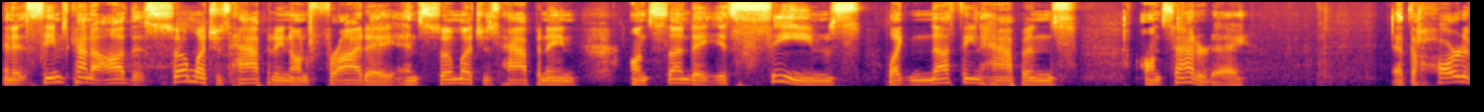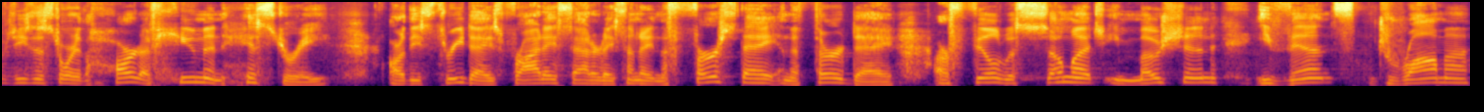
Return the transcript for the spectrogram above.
And it seems kind of odd that so much is happening on Friday and so much is happening on Sunday. It seems like nothing happens on Saturday. At the heart of Jesus' story, the heart of human history, are these three days Friday, Saturday, Sunday. And the first day and the third day are filled with so much emotion, events, drama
